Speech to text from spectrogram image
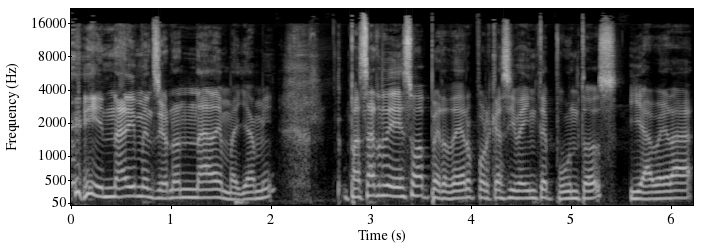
y nadie mencionó nada de Miami. Pasar de eso a perder por casi 20 puntos y a ver a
